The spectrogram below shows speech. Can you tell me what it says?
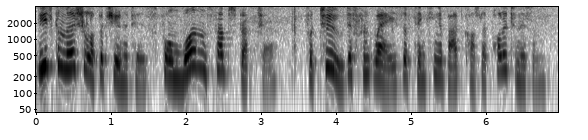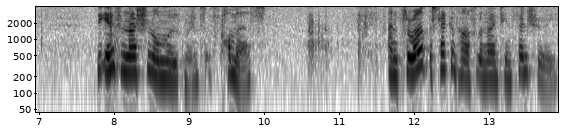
These commercial opportunities form one substructure for two different ways of thinking about cosmopolitanism the international movement of commerce, and throughout the second half of the 19th century,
